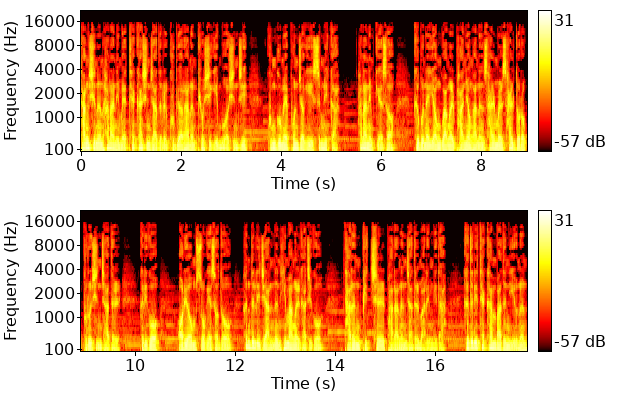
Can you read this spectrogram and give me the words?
당신은 하나님의 택하신 자들을 구별하는 표식이 무엇인지 궁금해 본 적이 있습니까? 하나님께서 그분의 영광을 반영하는 삶을 살도록 부르신 자들, 그리고 어려움 속에서도 흔들리지 않는 희망을 가지고 다른 빛을 발하는 자들 말입니다. 그들이 택함 받은 이유는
